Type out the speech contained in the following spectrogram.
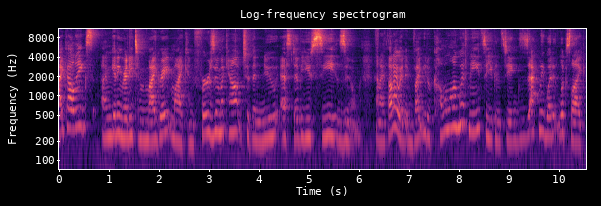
Hi colleagues, I'm getting ready to migrate my Confer Zoom account to the new SWC Zoom. And I thought I would invite you to come along with me so you can see exactly what it looks like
